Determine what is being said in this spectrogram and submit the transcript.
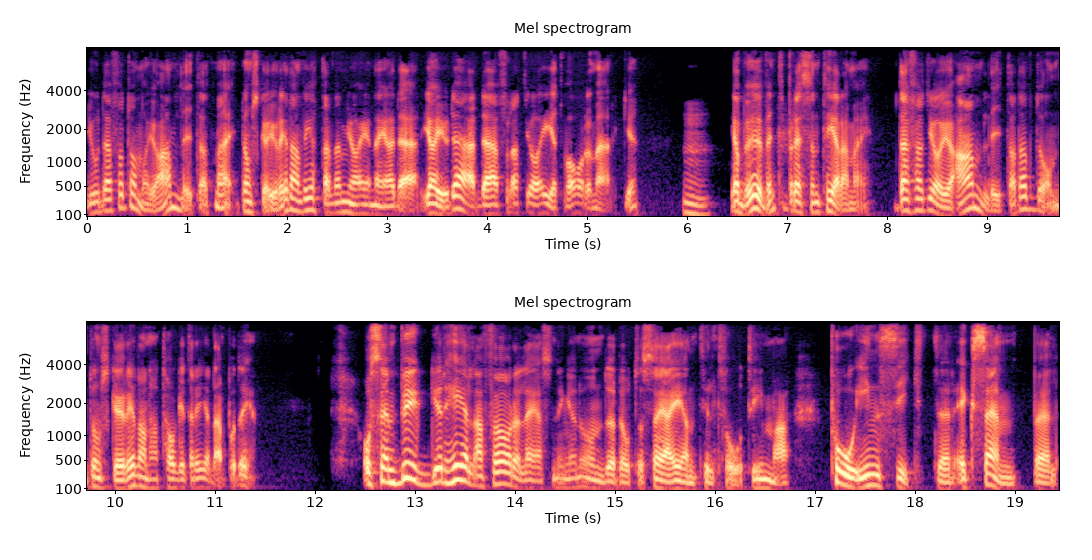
Jo, därför att de har ju anlitat mig. De ska ju redan veta vem jag är när jag är där. Jag är ju där därför att jag är ett varumärke. Mm. Jag behöver inte presentera mig. Därför att jag är ju anlitad av dem. De ska ju redan ha tagit reda på det. Och sen bygger hela föreläsningen under låt oss säga en till två timmar på insikter, exempel,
